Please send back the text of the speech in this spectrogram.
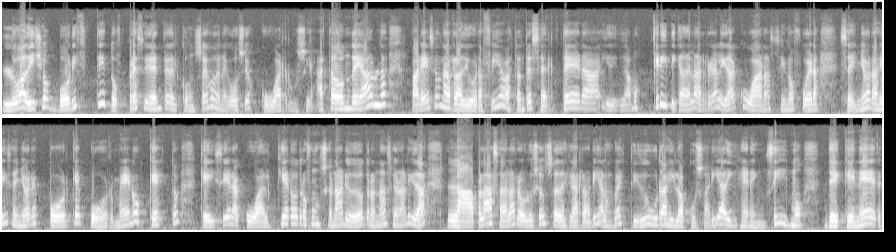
lo ha dicho Boris Titov, presidente del Consejo de Negocios Cuba-Rusia. Hasta donde habla parece una radiografía bastante certera y, digamos, crítica de la realidad cubana si no fuera, señoras y señores, porque por menos que esto que hiciera cualquier otro funcionario de otra nacionalidad, la Plaza de la Revolución se desgarraría las vestiduras y lo acusaría de injerencismo, de querer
